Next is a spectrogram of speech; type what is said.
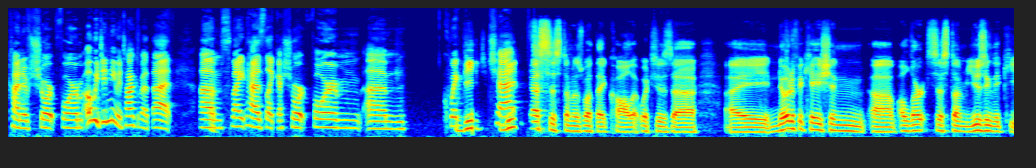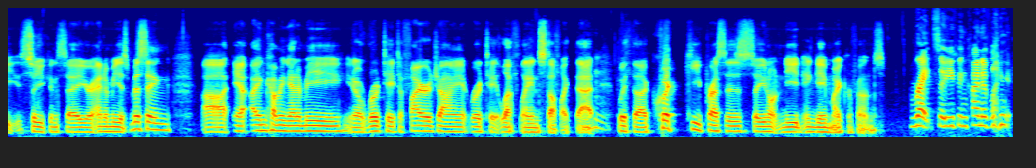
kind of short form oh we didn't even talk about that um, Smite has like a short form, um, quick v- chat. VGS system is what they call it, which is a, a notification um, alert system using the keys. So you can say your enemy is missing, uh, incoming enemy, you know, rotate to fire giant, rotate left lane, stuff like that, mm-hmm. with uh, quick key presses, so you don't need in-game microphones. Right. So you can kind of like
